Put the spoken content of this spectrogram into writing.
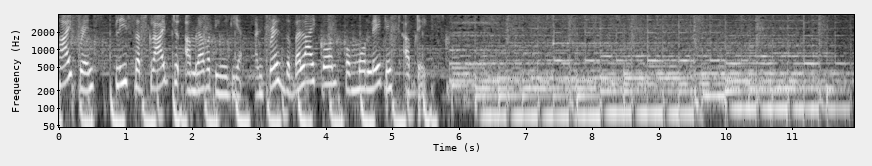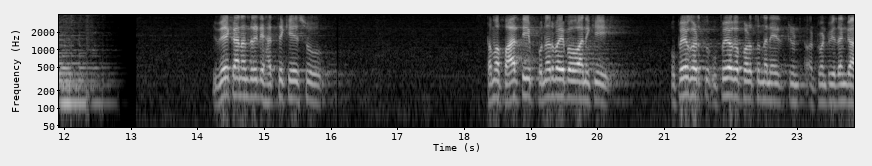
Hi friends please subscribe to Amaravati media and press the bell icon for more latest updates Vivekananda Reddy హత్య కేసు తమ పార్టీ పునర్వైభవానికి ఉపయోగ ఉపయోగపడుతుందనేటువంటి విధంగా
